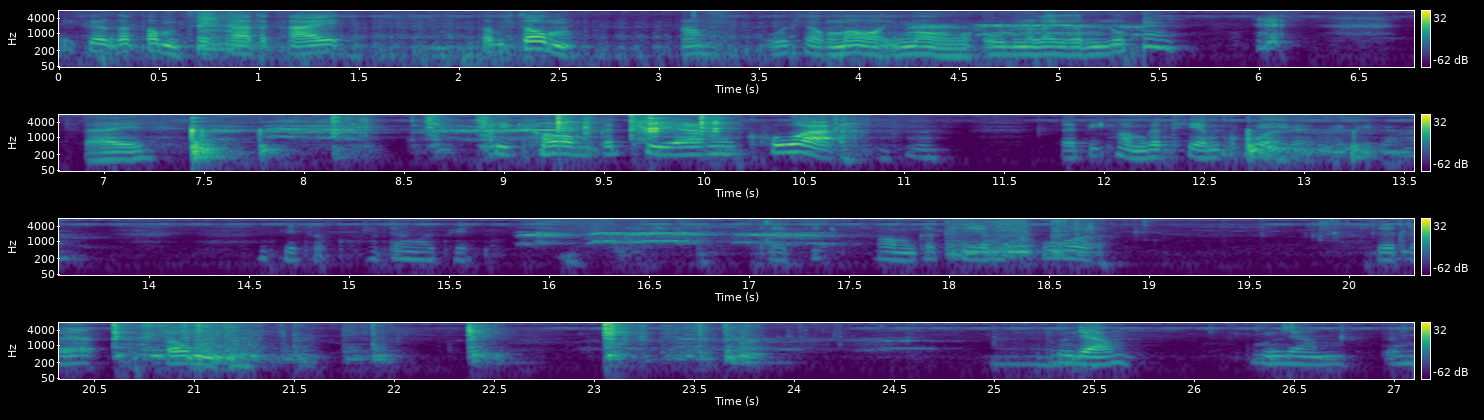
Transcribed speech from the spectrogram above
มีเครื่องก็ต้มใส่ขาตะไคร้ต้มส้มเอาอุ้ยสองหม้ออีกหม้ออุ่นอะไรกันไม่รู้ใส่พริกหอมกระเทียมคั่วใส่พริกหอมกระเทียมคั่วไม่ผิดแล้วมั้งไม่เผ็ดหรอกไม่ต้องมาเผ็ดใส่พริกหอมกระเทียมคั่วเสร็จแล้วต้มต้มยำ ต้มยต้ม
